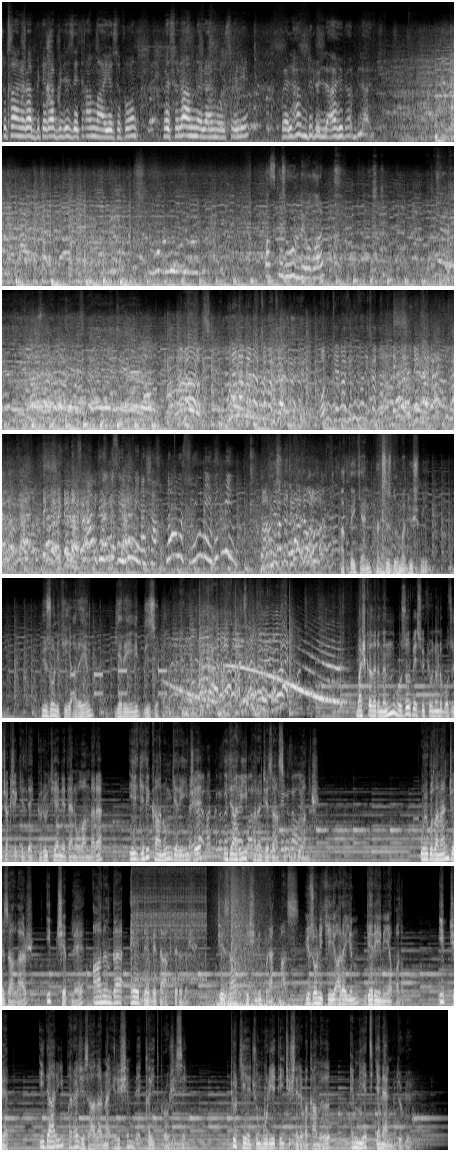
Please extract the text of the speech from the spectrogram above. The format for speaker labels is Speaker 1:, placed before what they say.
Speaker 1: Subhane rabbike rabbil izzeti amma yasifun ve selamun alel murselin velhamdülillahi rabbil alemin.
Speaker 2: Askeri uğurluyorlar.
Speaker 3: Bu ne lan böyle akşam akşam? Oğlum cenazemiz var içeride.
Speaker 4: Abi gözünü seveyim inmeyin aşağı. Ne olursun inmeyin gitmeyin.
Speaker 3: Yukarıda cenaze var oğlum.
Speaker 5: Haklıyken haksız duruma düşmeyin. 112'yi arayın, gereğini biz yapalım.
Speaker 6: başkalarının huzur ve sükununu bozacak şekilde gürültüye neden olanlara ilgili kanun gereğince
Speaker 7: Beyler,
Speaker 6: idari
Speaker 7: var.
Speaker 6: para cezası uygulanır. Uygulanan cezalar ip çeple anında e-devlete aktarılır. Ceza peşini bırakmaz. 112'yi arayın, gereğini yapalım. İp cep, idari para cezalarına erişim ve kayıt projesi. Türkiye Cumhuriyeti İçişleri Bakanlığı, Emniyet Genel Müdürlüğü.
